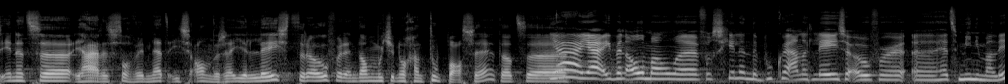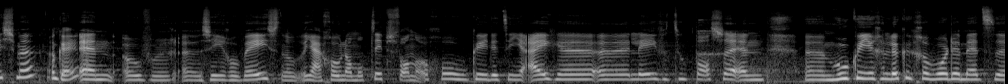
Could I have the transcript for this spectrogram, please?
in het... eh, ja, dat is toch weer net iets anders. Hè? Je leest erover en dan moet je het nog gaan toepassen. Hè? Dat, eh, ja, ja, ik ben allemaal eh, verschillende boeken aan het lezen over eh, het minimalisme. Oké. En over eh, zero waste. En, ja, gewoon allemaal tips van oh, goh, hoe kun je dit in je eigen eh, leven toepassen. En ehm, hoe kun je gelukkiger worden met, eh,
